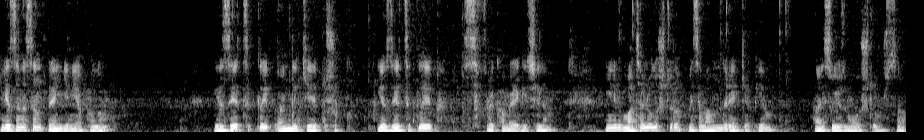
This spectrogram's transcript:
yazınızın rengini yapalım. Yazıya tıklayıp öndeki şu yazıya tıklayıp sıfıra kameraya geçelim. Yeni bir materyal oluşturun. Mesela ben bunu renk yapayım. Hangisi gözüme hoş durursa.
